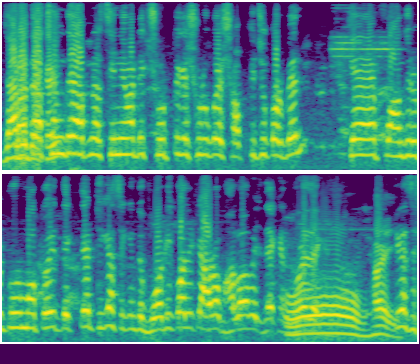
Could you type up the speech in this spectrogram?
যারা চাচ্ছেন যে আপনার সিনেমাটিক শুট থেকে শুরু করে সবকিছু করবেন জিরো টুর মতোই দেখতে ঠিক আছে? কিন্তু বডি কোয়ালিটি আরও ভালো হবে দেখেন ঠিক আছে?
